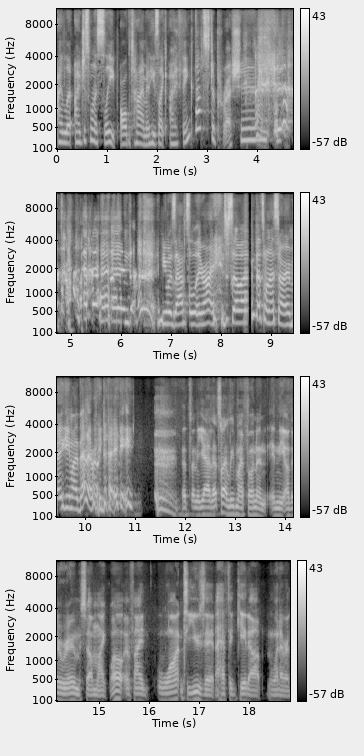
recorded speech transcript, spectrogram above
I li- I just want to sleep all the time and he's like I think that's depression and he was absolutely right so I think that's when I started making my bed every day That's funny. Yeah, that's why I leave my phone in, in the other room. So I'm like, well, if I want to use it, I have to get up and whatever.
